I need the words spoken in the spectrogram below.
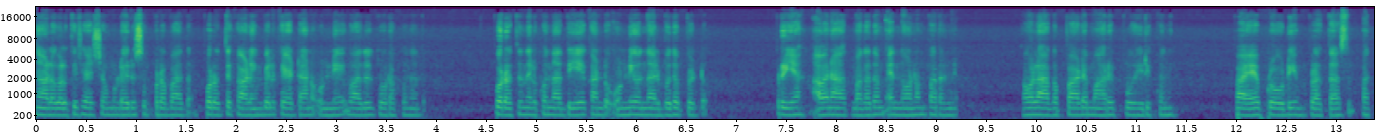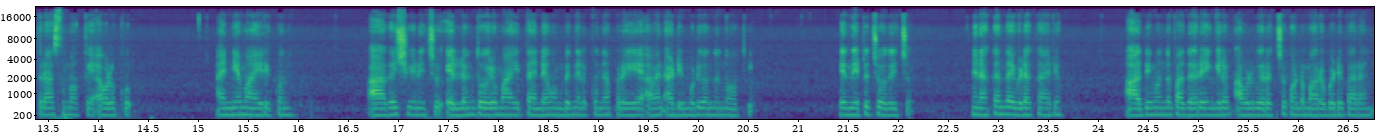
നാളുകൾക്ക് ശേഷമുള്ള ഒരു സുപ്രഭാതം. പുറത്ത് കാളിമ്പൽ കേട്ടാണ് ഉണ്ണി വാതിൽ തുറക്കുന്നത്. പുറത്ത് നിൽക്കുന്ന അതിയെ കണ്ട് ഉണ്ണി ഒന്ന് അത്ഭുതപ്പെട്ടു. പ്രിയ അവൻ ആത്മകഥം എന്നോണം പറഞ്ഞു. അവൾ ആകപ്പാടെ മാറിപ്പോയിരിക്കുന്നു. പഴയ പ്രോഡിയും പത്രാസും ഒക്കെ അവൾക്ക് അന്യമായിരിക്കുന്നു. ആകെ ക്ഷീണിച്ചു. എല്ലാം തോരുമായി തന്റെ മുമ്പിൽ നിൽക്കുന്ന പ്രിയയെ അവൻ അടിമുടി ഒന്ന് നോക്കി. എന്നിട്ട് ചോദിച്ചു നിനക്കെന്താ ഇവിടെ കാര്യം? ആദ്യമൊന്ന് പതറിയെങ്കിലും അവൾ വിറച്ചുകൊണ്ട് മറുപടി പറഞ്ഞു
